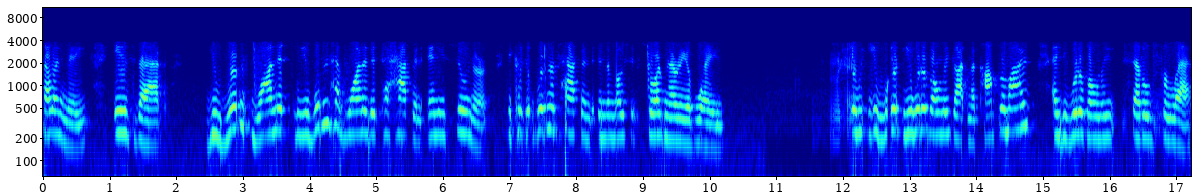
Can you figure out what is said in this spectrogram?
telling me, is that you wouldn't want it. You wouldn't have wanted it to happen any sooner because it wouldn't have happened in the most extraordinary of ways Okay. you, you you would have only gotten a compromise, and you would have only settled for less.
